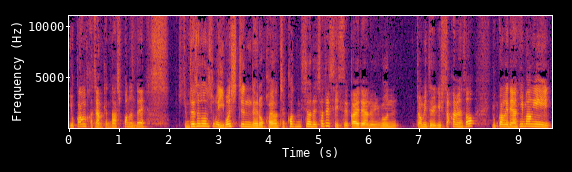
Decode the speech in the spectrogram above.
6강은 가지 않겠나 싶었는데 김태수 선수가 이번 시즌 내로 과연 제 컨디션을 찾을 수 있을까에 대한 의문점이 들기 시작하면서 6강에 대한 희망이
